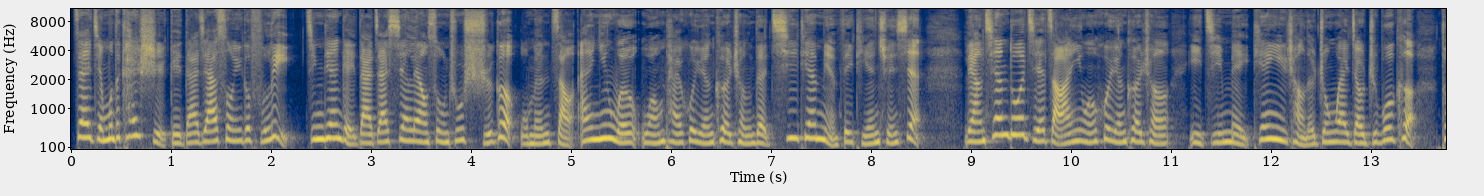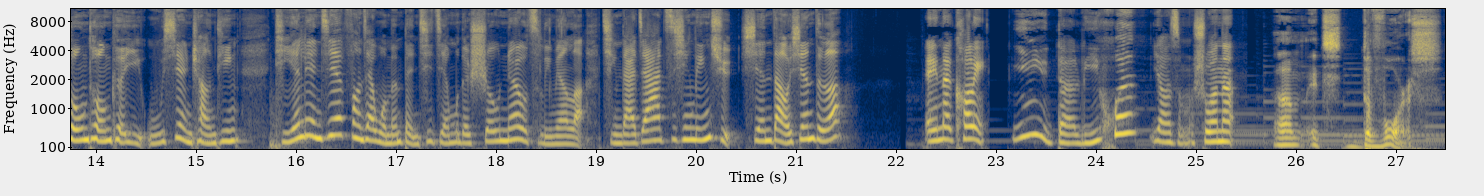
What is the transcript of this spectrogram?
在节目的开始，给大家送一个福利，今天给大家限量送出十个我们早安英文王牌会员课程的七天免费体验权限，两千多节早安英文会员课程以及每天一场的中外教直播课，通通可以无限畅听。体验链接放在我们本期节目的 show notes 里面了，请大家自行领取，先到先得。哎，那 Colin，英语的离婚要怎么说呢？um, it's divorce.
